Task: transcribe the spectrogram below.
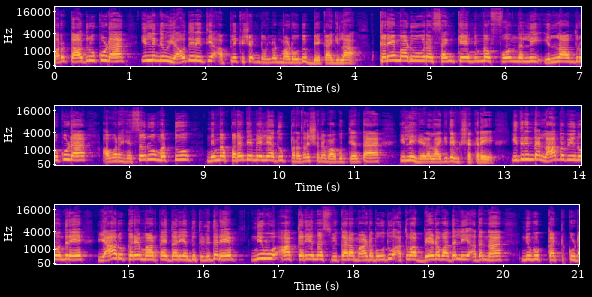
ವರ್ಕ್ ಆದ್ರೂ ಕೂಡ ಇಲ್ಲಿ ನೀವು ಯಾವುದೇ ರೀತಿಯ ಅಪ್ಲಿಕೇಶನ್ ಡೌನ್ಲೋಡ್ ಮಾಡುವುದು ಬೇಕಾಗಿಲ್ಲ. ಕರೆ ಮಾಡುವವರ ಸಂಖ್ಯೆ ನಿಮ್ಮ ಫೋನ್ನಲ್ಲಿ ಇಲ್ಲ ಅಂದ್ರೂ ಕೂಡ ಅವರ ಹೆಸರು ಮತ್ತು ನಿಮ್ಮ ಪರದೆ ಮೇಲೆ ಅದು ಪ್ರದರ್ಶನವಾಗುತ್ತೆ ಅಂತ ಇಲ್ಲಿ ಹೇಳಲಾಗಿದೆ ವೀಕ್ಷಕರೇ. ಇದರಿಂದ ಲಾಭವೇನು ಅಂದ್ರೆ ಯಾರು ಕರೆ ಮಾಡ್ತಾ ಇದ್ದಾರೆ ಎಂದು ತಿಳಿದರೆ ನೀವು ಆ ಕರೆಯನ್ನು ಸ್ವೀಕಾರ ಮಾಡಬಹುದು ಅಥವಾ ಬೇಡವಾದಲ್ಲಿ ಅದನ್ನ ನೀವು ಕಟ್ ಕೂಡ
